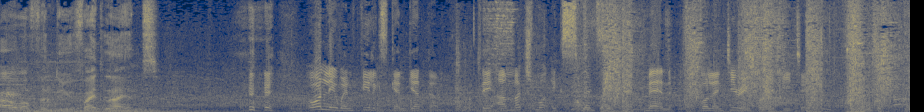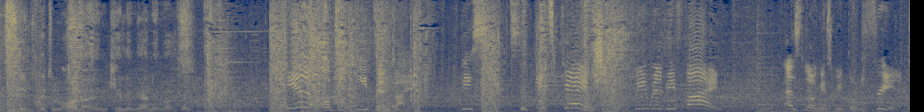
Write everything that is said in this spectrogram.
How often do you fight lions? Only when Felix can get them. They are much more expensive than men volunteering for a beating. There seems little honor in killing animals. Kill or be eaten by it. Besides, it's caged. We will be fine. As long as we don't free it.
